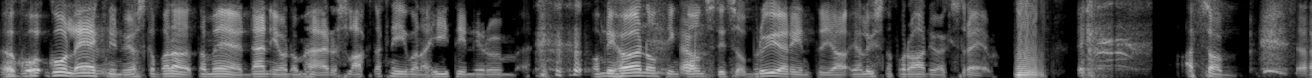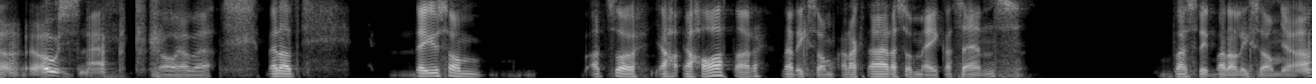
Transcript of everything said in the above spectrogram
Gå, gå och lek Mm. nu, jag ska bara ta med Danny och de här slaktarknivarna hit in i rummet. Om ni hör någonting Ja. konstigt så bry er inte, jag, jag lyssnar på Radio Extrem. Alltså, oh snap. Ja, jag vet. Men att det är ju som alltså, jag, jag hatar när liksom karaktärer som make a sense plötsligt bara liksom Ja,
